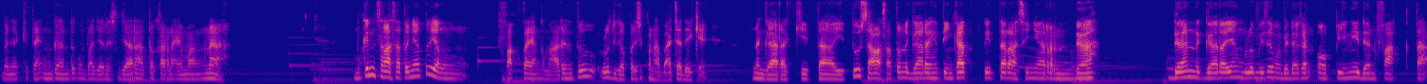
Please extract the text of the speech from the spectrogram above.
banyak kita yang enggan untuk mempelajari sejarah atau karena emang nah. Mungkin salah satunya tuh yang fakta yang kemarin itu lu juga pasti pernah baca deh kayak negara kita itu salah satu negara yang tingkat literasinya rendah dan negara yang belum bisa membedakan opini dan fakta.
